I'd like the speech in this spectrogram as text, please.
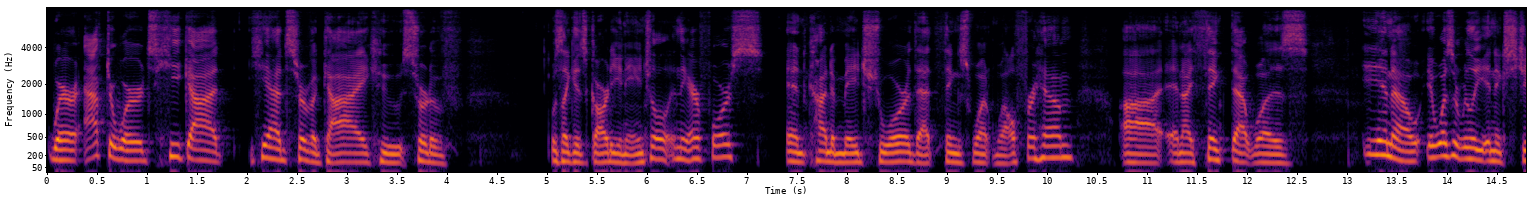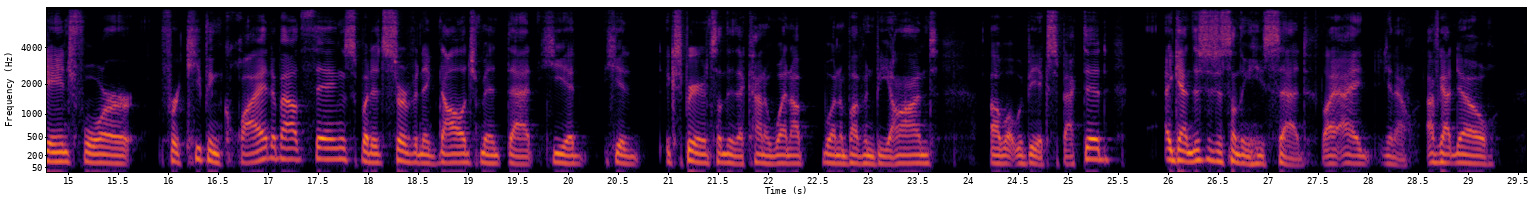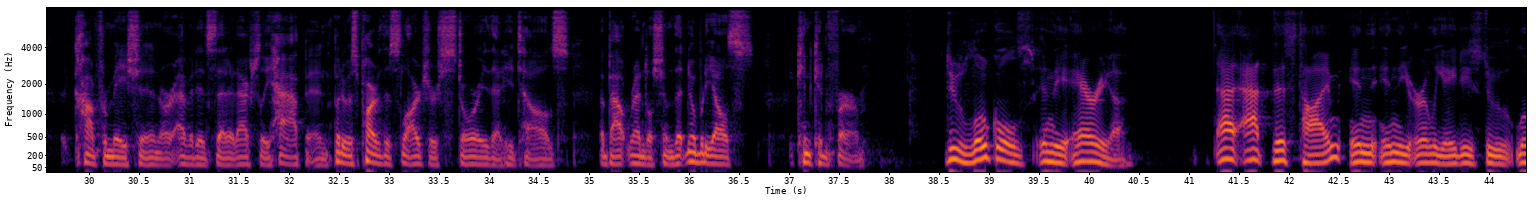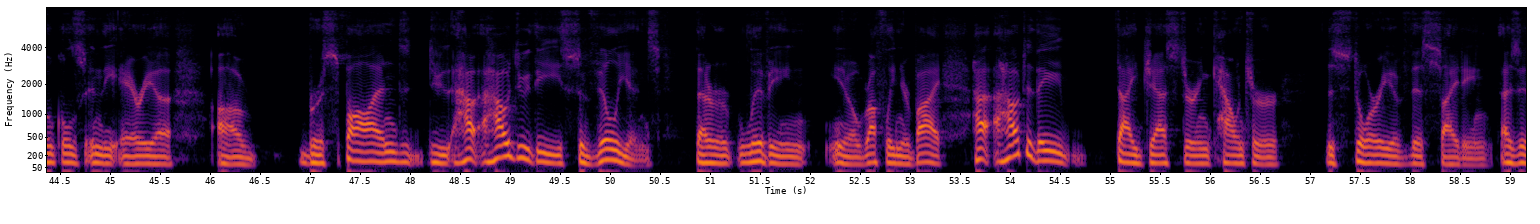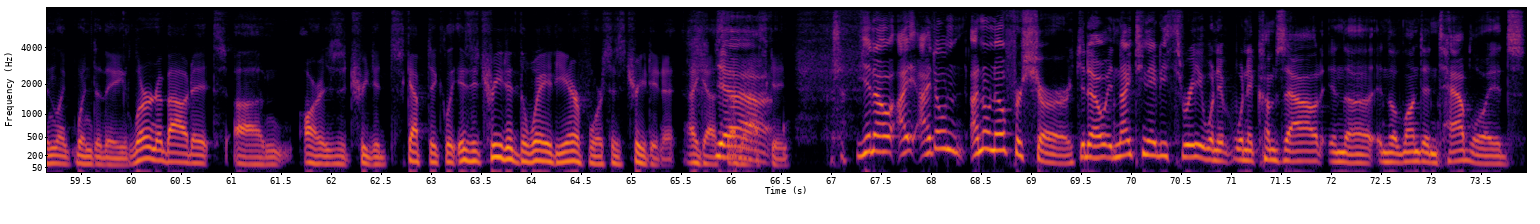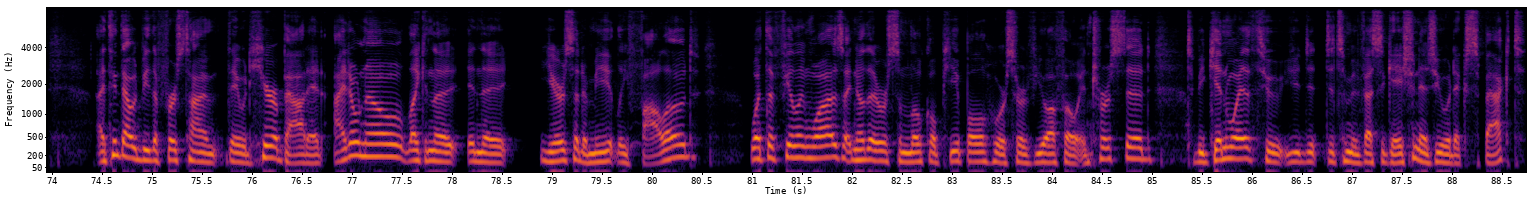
where afterwards he got he had sort of a guy who sort of was like his guardian angel in the Air Force and kind of made sure that things went well for him. Uh, and I think that was, you know, it wasn't really in exchange for for keeping quiet about things, but it's sort of an acknowledgement that he had he had experienced something that kind of went up went above and beyond uh, what would be expected. Again, this is just something he said. Like I, you know, I've got no confirmation or evidence that it actually happened, but it was part of this larger story that he tells about Rendlesham that nobody else can confirm. Do locals in the area at, at this time in in the early '80s? Do locals in the area uh, respond? Do how how do the civilians that are living, you know, roughly nearby, how, how do they digest or encounter the story of this sighting? As in, like, when do they learn about it? Um, or is it treated skeptically? Is it treated the way the Air Force is treating it? I guess Yeah. I'm asking. You know, I, I don't I don't know for sure. You know, in 1983 when it when it comes out in the in the London tabloids, I think that would be the first time they would hear about it. I don't know like in the in the years that immediately followed what the feeling was. I know there were some local people who were sort of UFO interested to begin with who you did, did some investigation as you would expect.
